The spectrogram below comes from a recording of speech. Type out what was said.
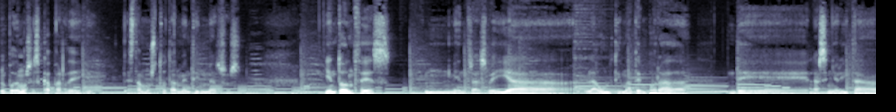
no podemos escapar de ello, estamos totalmente inmersos. Y entonces, mm, mientras veía la última temporada de la señorita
